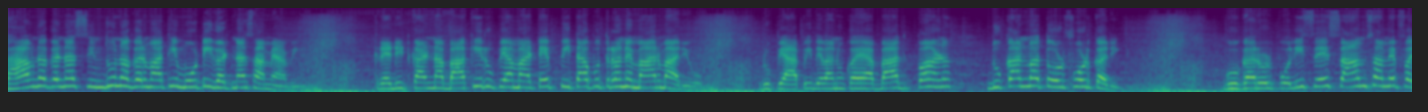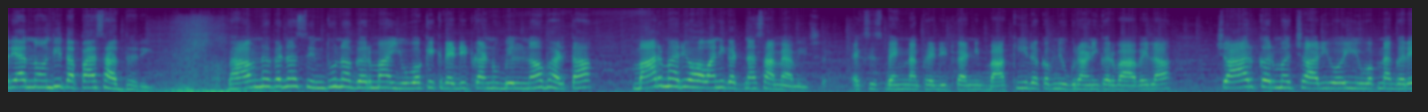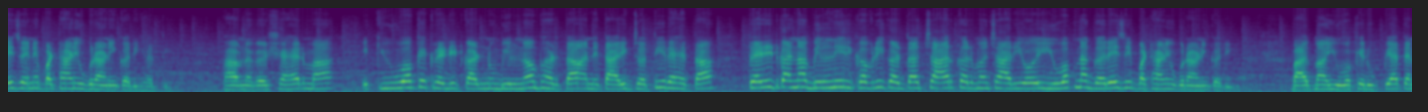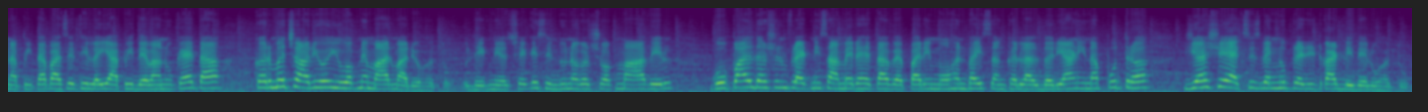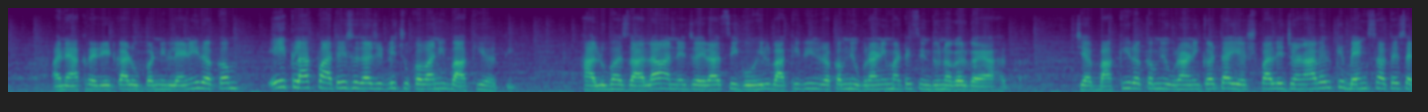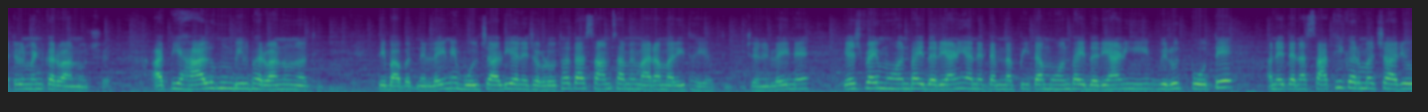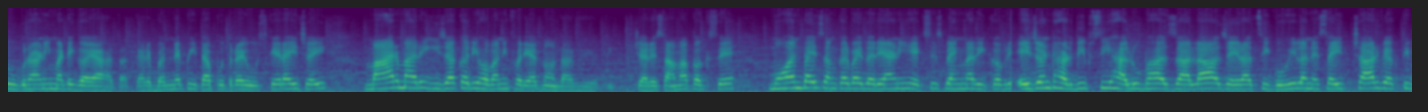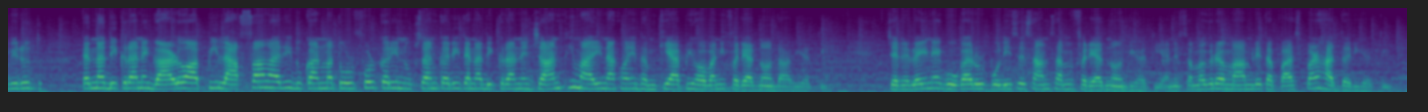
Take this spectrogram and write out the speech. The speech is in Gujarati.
ભાવનગરના સિંધુનગરમાંથી મોટી ઘટના સામે આવી. ક્રેડિટ કાર્ડના બાકી રૂપિયા માટે પિતા પુત્રને માર માર્યો. રૂપિયા આપી દેવાનું કહ્યા બાદ પણ દુકાનમાં તોડફોડ કરી. ઘોઘા રોડ પોલીસે સામ સામે ફરિયાદ નોંધી તપાસ હાથ ધરી. ભાવનગરના સિંધુનગરમાં યુવકે ક્રેડિટ કાર્ડનું બિલ ન ભરતા માર માર્યો હોવાની ઘટના સામે આવી છે. એક્સિસ બેંકના ક્રેડિટ કાર્ડની બાકી રકમની ઉઘરાણી કરવા આવેલા ચાર કર્મચારીઓએ યુવકના ઘરે જઈને પઠાણી ઉઘરાણી કરી હતી. ભાવનગર શહેરમાં એક યુવકે ક્રેડિટ કાર્ડનું બિલ ન ભરતા અને તારીખ જતી રહેતા ક્રેડિટ કાર્ડના બિલની રિકવરી કરતા ચાર કર્મચારીઓએ યુવકના ઘરે જઈ પઠાણી ઉઘરાણી કરી. બાદમાં યુવકે રૂપિયા તેના પિતા પાસેથી લઈ આપી દેવાનું કહેતા કર્મચારીઓએ યુવકને માર માર્યો હતો. ઉલ્લેખનીય છે કે સિંધુનગર ચોકમાં આવેલ ગોપાલ દર્શન ફ્લેટની સામે રહેતા વેપારી મોહનભાઈ શંકરલાલ દરિયાણીના પુત્ર યશે એક્સિસ બેંકનું ક્રેડિટ કાર્ડ લીધેલું હતું અને આ ક્રેડિટ કાર્ડ ઉપરની લેણી રકમ એક લાખ પાંત્રીસ હજાર જેટલી ચૂકવવાની બાકી હતી. હાલુભા ઝાલા અને જયરાજસિંહ ગોહિલ બાકીની રકમની ઉઘરાણી માટે સિંધુનગર ગયા હતા. જ્યાં બાકી રકમની ઉઘરાણી કરતા યશપાલે જણાવેલ કે બેંક સાથે સેટલમેન્ટ કરવાનું છે. આથી હાલ હું બિલ ભરવાનું નથી. તે બાબતને લઈને બોલચાલી અને ઝઘડો થતાં સામસામે મારામારી થઈ હતી, જેને લઈને યશભાઈ મોહનભાઈ દરિયાણી અને તેમના પિતા મોહનભાઈ દરિયાણી વિરુદ્ધ પોતે અને તેના સાથી કર્મચારીઓ ઉઘરાણી માટે ગયા હતા. ત્યારે બંને પિતા પુત્રએ ઉશ્કેરાઈ જઈ માર મારી ઈજા કરી હોવાની ફરિયાદ નોંધાવી હતી. જ્યારે સામા પક્ષે મોહનભાઈ શંકરભાઈ દરિયાણી, એક્સિસ બેંકના રિકવરી એજન્ટ હરદીપસિંહ, હાલુભા, ઝાલા, જયરાજસિંહ ગોહિલ અને સહિત ચાર વ્યક્તિ વિરુદ્ધ તેમના દીકરાને ગાળો આપી લાફા મારી દુકાનમાં તોડફોડ કરી નુકસાન કરી તેના દીકરાને જાનથી મારી નાખવાની ધમકી આપી હોવાની ફરિયાદ નોંધાવી હતી. જેને લઈને ઘોઘા પોલીસે સામસામે ફરિયાદ નોંધી હતી અને સમગ્ર મામલે તપાસ પણ હાથ ધરી હતી.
